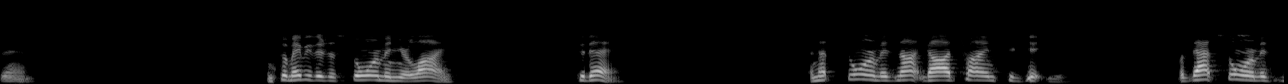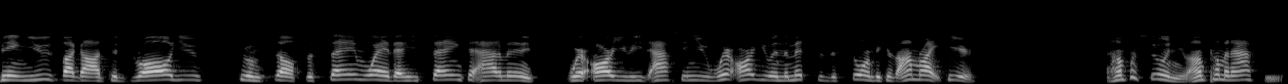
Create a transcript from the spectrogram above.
sin. And so maybe there's a storm in your life today. And that storm is not God trying to get you. But that storm is being used by God to draw you to Himself the same way that He's saying to Adam and Eve, Where are you? He's asking you, Where are you in the midst of the storm? Because I'm right here. I'm pursuing you. I'm coming after you.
